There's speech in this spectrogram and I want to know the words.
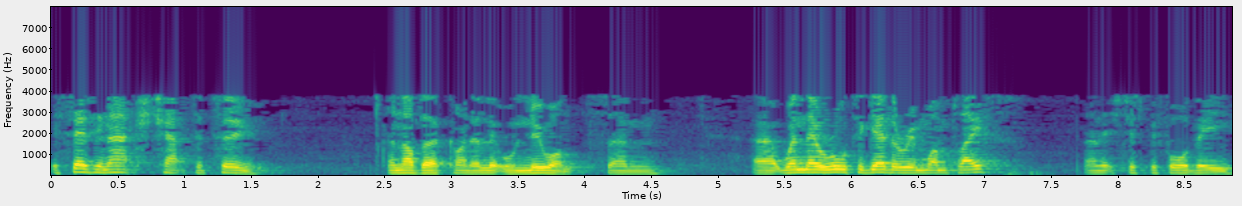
It says in Acts chapter 2, another kind of little nuance, um, uh, when they were all together in one place, and it's just before the,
